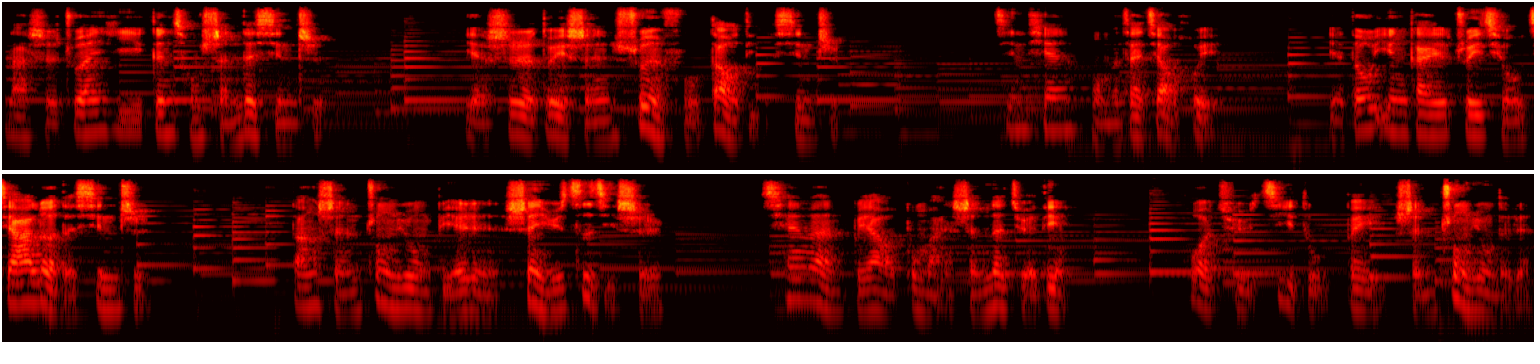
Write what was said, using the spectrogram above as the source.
那是专一跟从神的心智，也是对神顺服到底的心智。今天我们在教会，也都应该追求加勒的心智。当神重用别人甚于自己时，千万不要不满神的决定，或去嫉妒被神重用的人，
